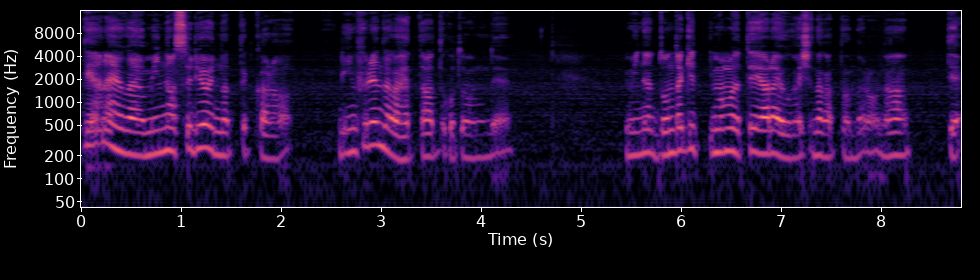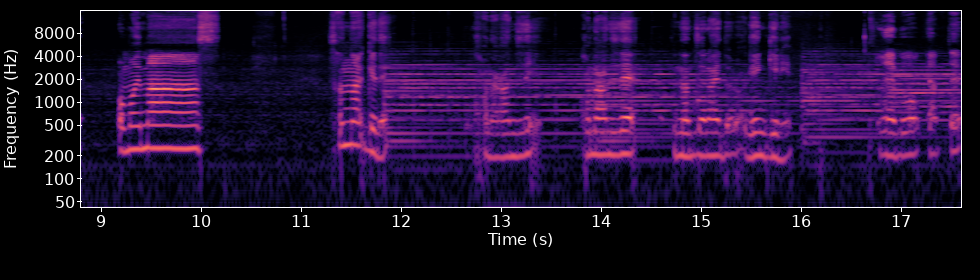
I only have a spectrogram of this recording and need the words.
手洗いうがいをみんなするようになってからインフルエンザが減ったってことなのでみんなどんだけ今まで手洗いうがいしてなかったんだろうなって思いますそんなわけでこんな感じでこんな感じでなんちゃらアイドルは元気にライブをやって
